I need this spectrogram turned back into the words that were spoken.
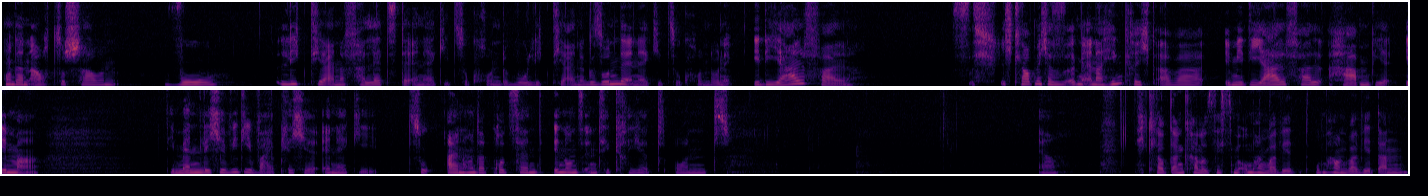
Und dann auch zu schauen, wo liegt hier eine verletzte Energie zugrunde? Wo liegt hier eine gesunde Energie zugrunde? Und im Idealfall, ich, ich glaube nicht, dass es irgendeiner hinkriegt, aber im Idealfall haben wir immer die männliche wie die weibliche Energie zu 100 Prozent in uns integriert. Und ja, ich glaube, dann kann uns nichts mehr umhauen, weil wir, umhauen, weil wir dann,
